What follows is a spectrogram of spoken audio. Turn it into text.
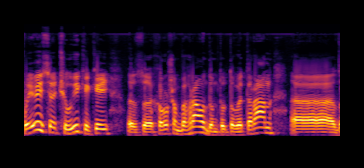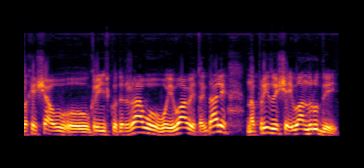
Появився чоловік, який з хорошим бекграундом, тобто ветеран, е, захищав українську державу, воював і так далі, на прізвище Іван Рудий.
